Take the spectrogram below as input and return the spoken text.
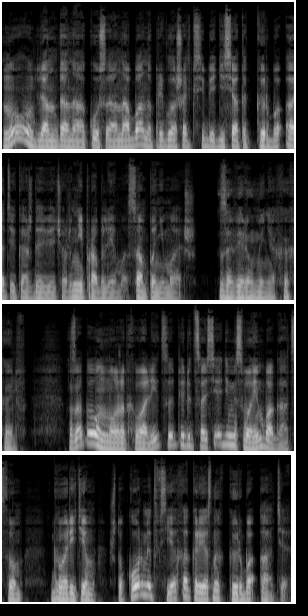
Ну, для Ндана Акуса Анабана приглашать к себе десяток кырба-ати каждый вечер не проблема, сам понимаешь», — заверил меня Хехельф. «Зато он может хвалиться перед соседями своим богатством, говорить им, что кормит всех окрестных кырба-ати.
